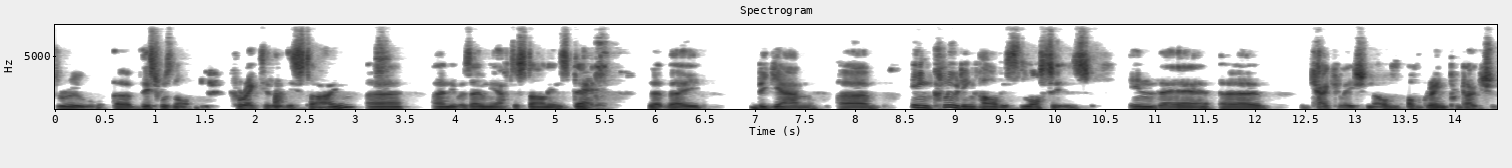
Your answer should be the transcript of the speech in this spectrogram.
through. Uh, this was not corrected at this time. Uh, and it was only after Stalin's death that they began um, including harvest losses in their uh, calculation of, of grain production.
